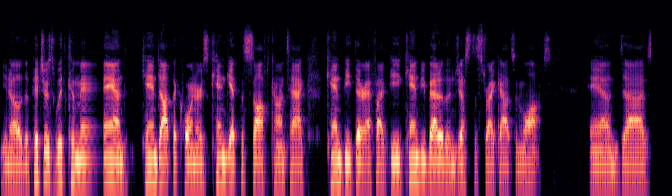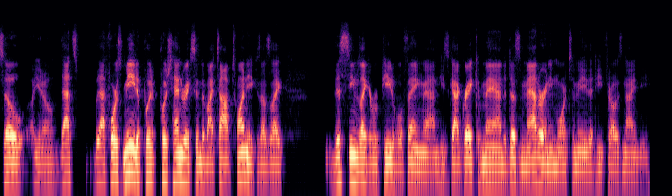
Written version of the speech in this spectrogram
You know, the pitchers with command can dot the corners, can get the soft contact, can beat their FIP, can be better than just the strikeouts and walks. And uh, so, you know, that's that forced me to put push Hendricks into my top 20 because I was like, this seems like a repeatable thing, man. He's got great command. It doesn't matter anymore to me that he throws 90.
